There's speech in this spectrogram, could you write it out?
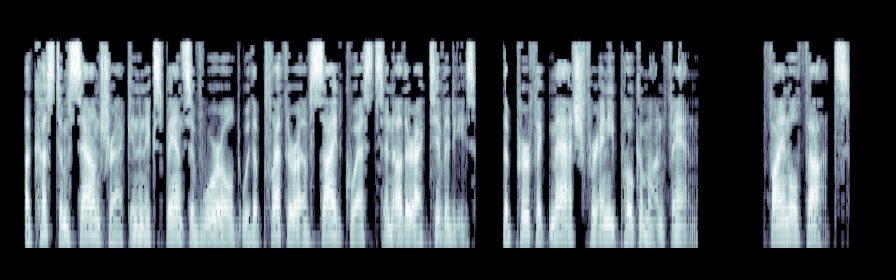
a custom soundtrack, and an expansive world with a plethora of side quests and other activities, the perfect match for any Pokemon fan. Final thoughts.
